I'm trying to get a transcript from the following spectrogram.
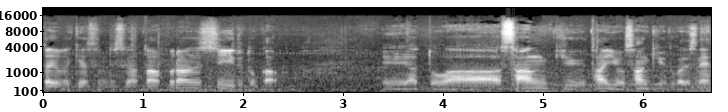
たような気がするんですがあとアフランシールとか、えー、あとはサンキュー太陽サンキューとかですね。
